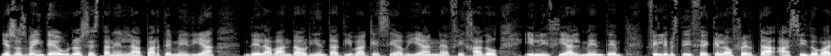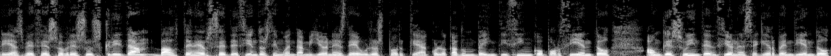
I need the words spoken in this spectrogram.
y esos 20 euros están en la parte media de la banda orientativa que se habían fijado inicialmente. Philips dice que la oferta ha sido varias veces sobresuscrita, va a obtener 750 millones de euros porque ha colocado un 25%, aunque su intención es seguir vendiendo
